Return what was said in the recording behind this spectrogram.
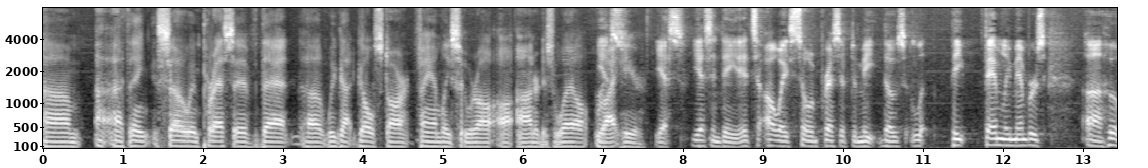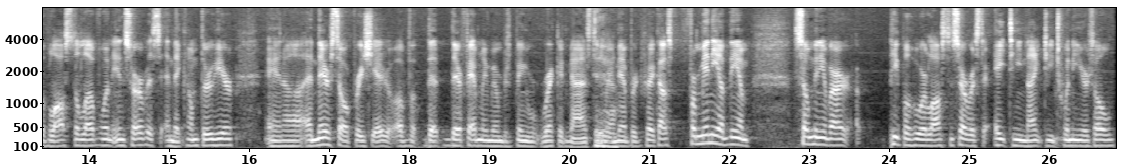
um, I, think, so impressive that uh, we've got Gold Star families who are all, all honored as well right here. Yes, yes, indeed. It's always so impressive to meet those family members uh, who have lost a loved one in service, and they come through here, and uh, and they're so appreciative of the, their family members being recognized and Yeah. remembered. Because for many of them, so many of our people who are lost in service, they're 18, 19, 20 years old.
